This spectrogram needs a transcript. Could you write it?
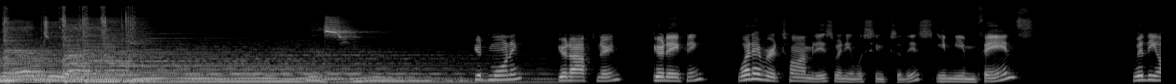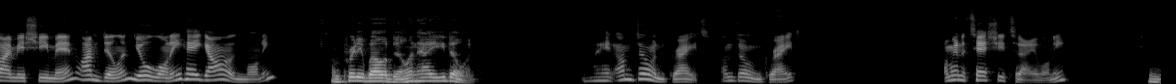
man. Do I miss you? Good morning, good afternoon, good evening, whatever time it is when you're listening to this, Imium fans. We're the I Miss You Man. I'm Dylan. You're Lonnie. How you going, Lonnie? I'm pretty well, Dylan. How you doing? Mate, I'm doing great. I'm doing great. I'm going to test you today, Lonnie. Hmm.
